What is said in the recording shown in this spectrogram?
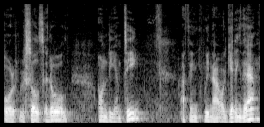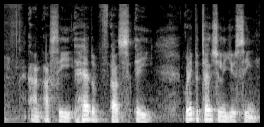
or results at all on DMT, I think we now are getting there. And I see ahead of us a great potential in using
